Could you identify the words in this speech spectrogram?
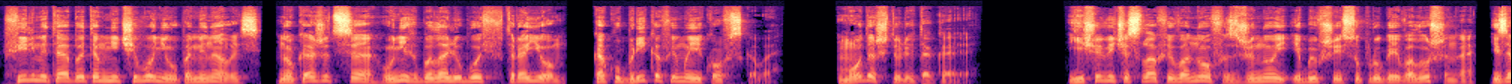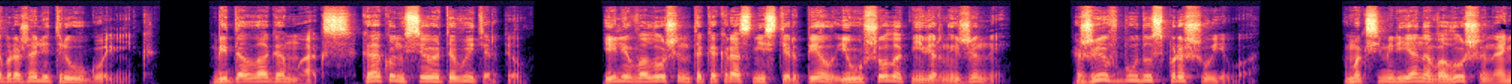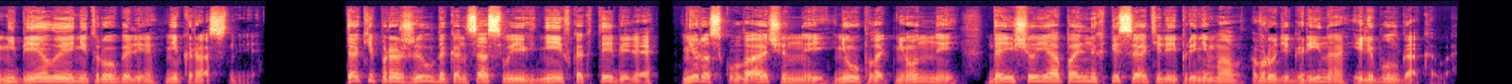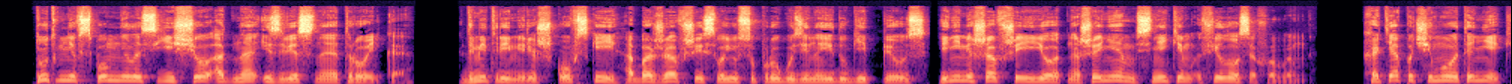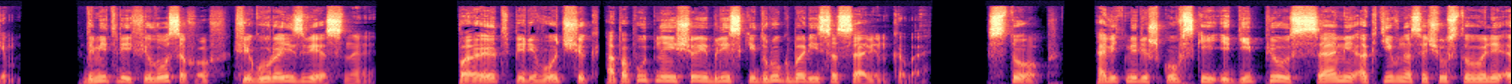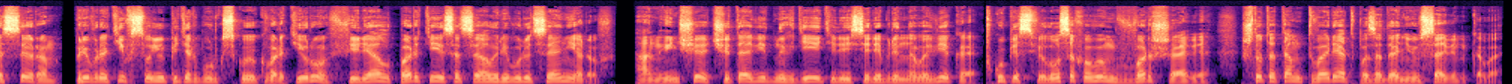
В фильме-то об этом ничего не упоминалось, но, кажется, у них была любовь втроем, как у Бриков и Маяковского. Мода, что ли, такая? Еще Вячеслав Иванов с женой и бывшей супругой Волошина изображали треугольник. Бедолага Макс, как он все это вытерпел? Или Волошин-то как раз не стерпел и ушел от неверной жены? Жив буду, спрошу его. Максимилиана Волошина ни белые не трогали, ни красные. Так и прожил до конца своих дней в Коктебеле, не раскулаченный, не уплотненный, да еще и опальных писателей принимал, вроде Грина или Булгакова. Тут мне вспомнилась еще одна известная тройка. Дмитрий Мережковский, обожавший свою супругу Зинаиду Гиппиус и не мешавший ее отношениям с неким Философовым. Хотя почему это неким? Дмитрий Философов – фигура известная. Поэт, переводчик, а попутно еще и близкий друг Бориса Савенкова. Стоп, а ведь Мережковский и Гиппиус сами активно сочувствовали эсерам, превратив свою петербургскую квартиру в филиал партии социал-революционеров, а нынче чита видных деятелей Серебряного века вкупе с Философовым в Варшаве, что-то там творят по заданию Савенкова.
